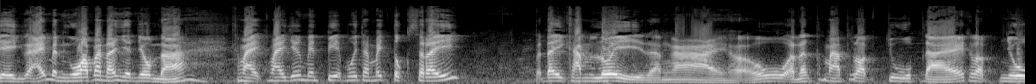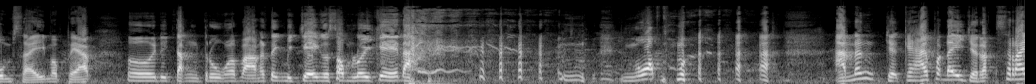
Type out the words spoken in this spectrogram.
ចេងគាត់ឯងមិនងាប់ណាញាតិញោមណាខ្មែរខ្មែរយើងមានពាក្យមួយថាម៉េចទុកស្រីប្តីខាន់លុយហ្នឹងហើយអូអាហ្នឹងអាត្មាធ្លាប់ជួបដែរធ្លាប់ញោមស្រីមកប្រាប់អើយដូចតឹងទ្រូងបងទិញប៊ីចេងក៏សុំលុយគេដែរងាប់ អាហ្នឹងជាគេហៅប្តីចរិតស្រី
